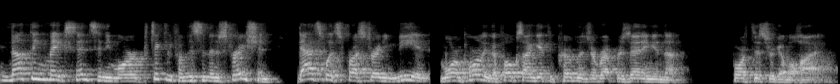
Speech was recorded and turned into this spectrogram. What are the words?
Nothing makes sense anymore, particularly from this administration. That's what's frustrating me. And more importantly, the folks I get the privilege of representing in the fourth district of Ohio.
